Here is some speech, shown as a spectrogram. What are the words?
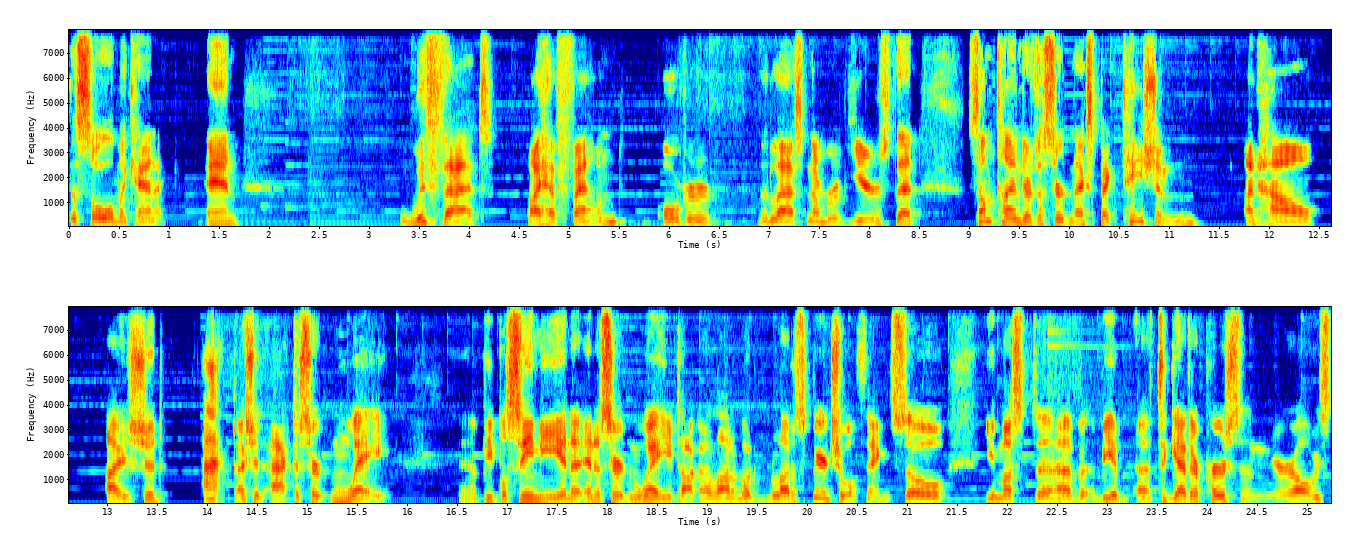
the soul mechanic. And with that, I have found over the last number of years that sometimes there's a certain expectation on how I should act. I should act a certain way. Uh, people see me in a, in a certain way. You talk a lot about a lot of spiritual things. So you must uh, have be a, a, together person. You're always,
